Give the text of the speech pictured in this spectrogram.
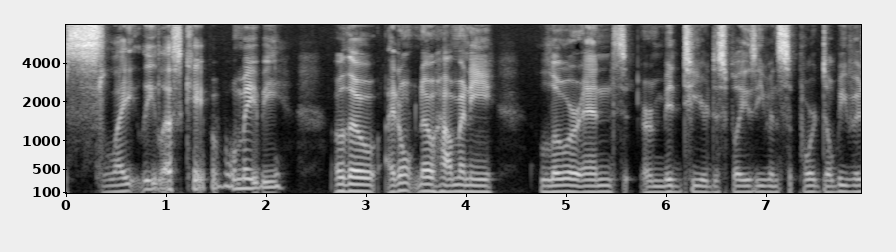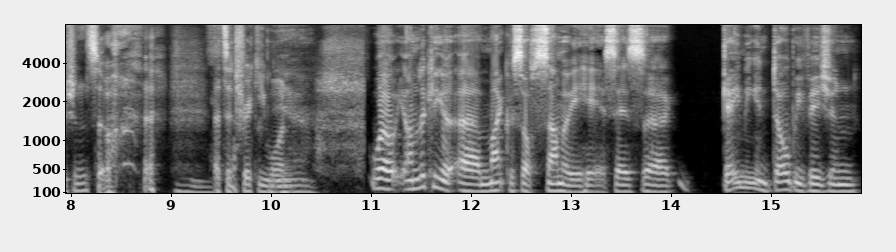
slightly less capable, maybe. Although I don't know how many lower end or mid tier displays even support Dolby Vision, so that's a tricky one. Yeah. Well, I'm looking at uh, Microsoft's summary here. It says uh, gaming in Dolby Vision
